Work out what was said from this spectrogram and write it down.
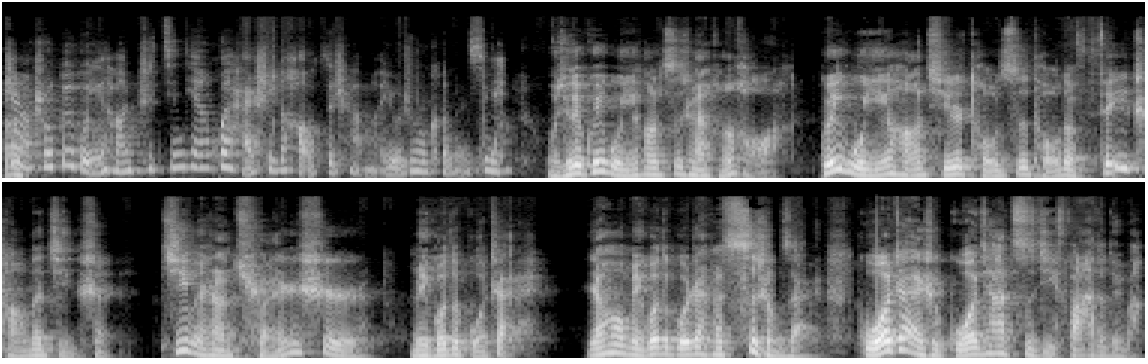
这样说，硅谷银行至今天会还是一个好资产吗？有这种可能性吗？我觉得硅谷银行资产很好啊。硅谷银行其实投资投的非常的谨慎，基本上全是美国的国债，然后美国的国债和次生债，国债是国家自己发的，对吧？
